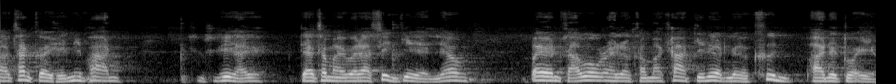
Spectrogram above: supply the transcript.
เราท่านเคยเห็นนิพพาน ที่ไหน แต่ทำไมเวลาสิ้นกิเลสแล้วเป็นสาวกในธรรมชาติที่เลือดเลอขึ้นภายในตัวเอง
